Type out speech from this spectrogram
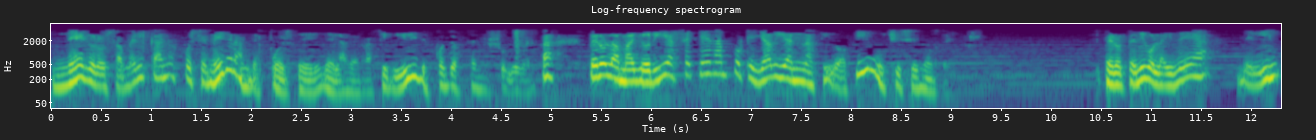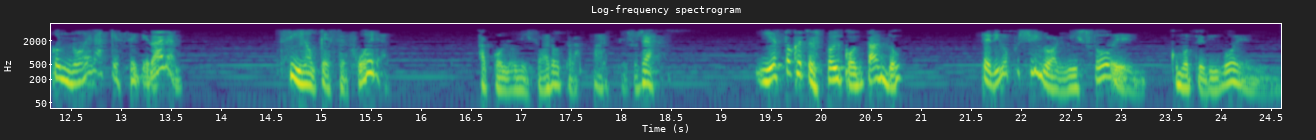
negros americanos pues emigran después de, la guerra civil y después de obtener su libertad. Pero la mayoría se quedan porque ya habían nacido aquí muchísimos de ellos. Pero te digo, la idea de Lincoln no era que se quedaran, sino que se fueran a colonizar otras partes. O sea, y esto que te estoy contando, te digo, pues sí, lo has visto, en, como te digo, en,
